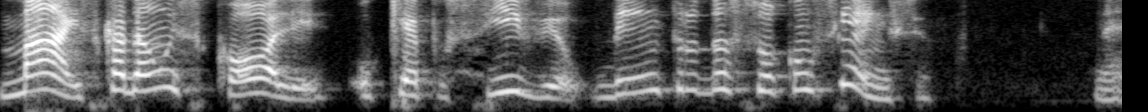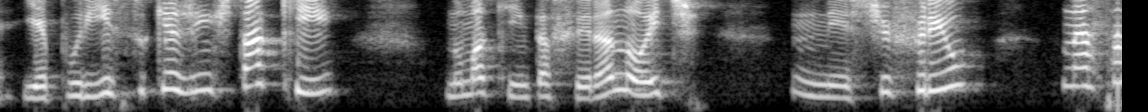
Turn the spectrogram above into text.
Mas cada um escolhe o que é possível dentro da sua consciência. Né? E é por isso que a gente está aqui, numa quinta-feira à noite, neste frio, nessa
